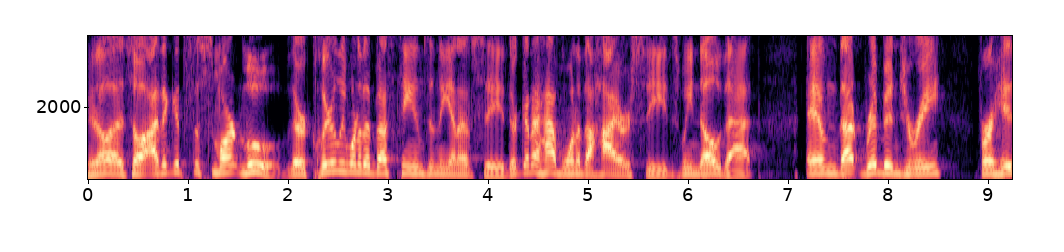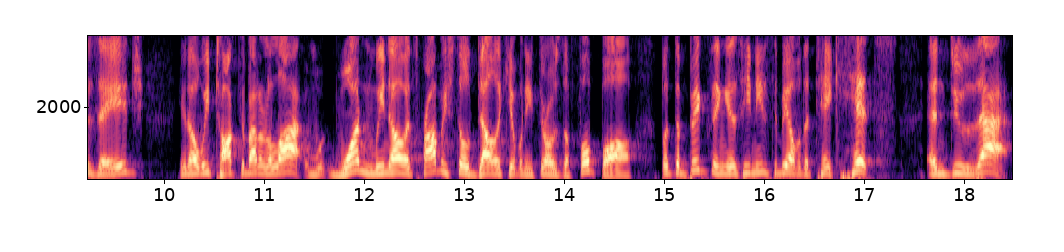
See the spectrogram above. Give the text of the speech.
You know, so I think it's the smart move. They're clearly one of the best teams in the NFC. They're going to have one of the higher seeds. We know that. And that rib injury for his age, you know, we talked about it a lot. One, we know it's probably still delicate when he throws the football, but the big thing is he needs to be able to take hits and do that.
